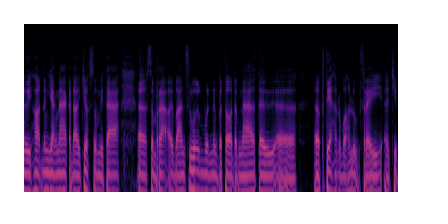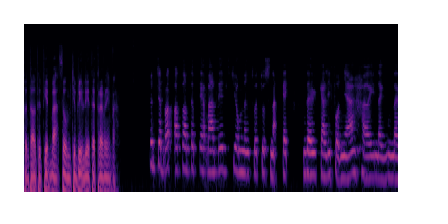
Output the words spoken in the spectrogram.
នឿយហត់នឹងយ៉ាងណាក៏ដោយចុះសូមមេត្តាសម្រាប់ឲ្យបានស្រួលមុននឹងបន្តដំណើរទៅផ្ទះរបស់លោកស្រីជាបន្តទៅទៀតបាទសូមជម្រាបលាទៅត្រឹមនេះបាទជនជាតិរដ្ឋអត់ទាន់ទៅផ្ទះបានទេខ្ញុំនឹងធ្វើទស្សនកិច្ច នៅ California ហើយនៅនៅ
